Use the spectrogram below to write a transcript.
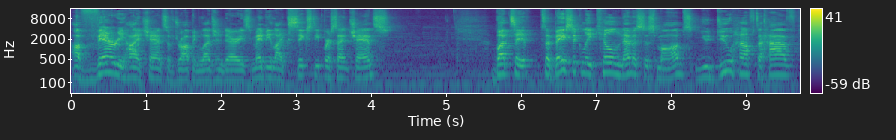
a very high chance of dropping legendaries, maybe like 60% chance. But to, to basically kill Nemesis mobs, you do have to have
